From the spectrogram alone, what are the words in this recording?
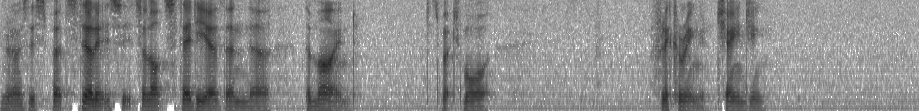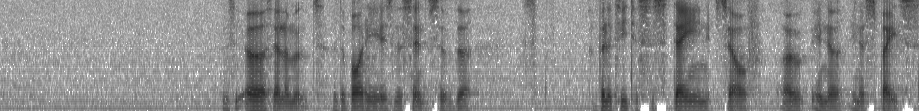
Know, this, but still, it's it's a lot steadier than uh, the mind. It's much more flickering and changing. The earth element of the body is the sense of the ability to sustain itself in a in a space.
